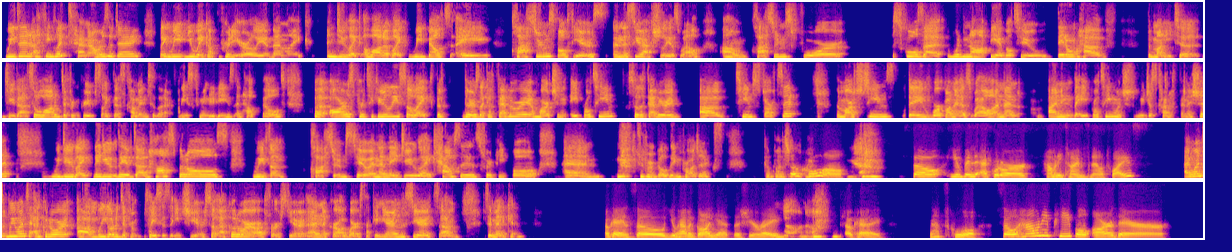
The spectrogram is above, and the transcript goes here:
we did I think like ten hours a day. Like we you wake up pretty early and then like and do like a lot of like we built a classrooms both years and this year actually as well um, classrooms for schools that would not be able to they don't have the money to do that. So a lot of different groups like this come into the, these communities and help build. But ours particularly, so like the there's like a February, a March, and an April team. So the February uh, team starts it. The March teams they work on it as well, and then I'm in the April team, which we just kind of finish it. We do like they do. They have done hospitals. We've done classrooms too, and then they do like houses for people and different building projects. Like a bunch so of cool. Yeah. So you've been to Ecuador how many times now? Twice. I went. We went to Ecuador. Um, we go to different places each year. So Ecuador our first year, and Nicaragua our second year, and this year it's um, Dominican. Okay, and so you haven't gone yet this year, right? No, no. Okay, that's cool. So how many people are there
